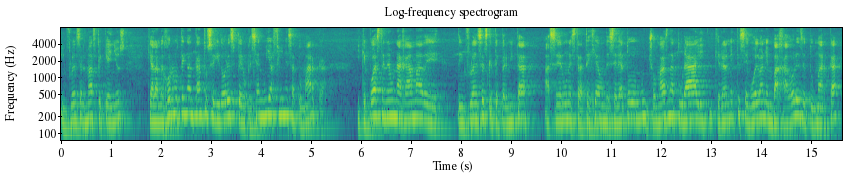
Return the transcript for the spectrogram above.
influencers más pequeños que a lo mejor no tengan tantos seguidores, pero que sean muy afines a tu marca y que puedas tener una gama de, influencers que te permita hacer una estrategia donde se vea todo mucho más natural y, que realmente se vuelvan embajadores de tu marca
